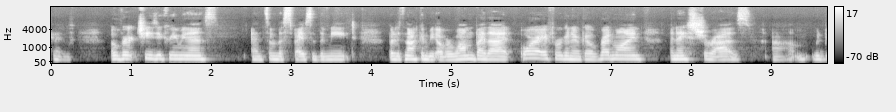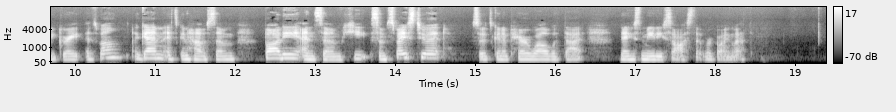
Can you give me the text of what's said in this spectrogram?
kind of overt cheesy creaminess and some of the spice of the meat, but it's not going to be overwhelmed by that. Or if we're going to go red wine, a nice Shiraz um, would be great as well. Again, it's going to have some body and some heat, some spice to it, so it's going to pair well with that nice meaty sauce that we're going with.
